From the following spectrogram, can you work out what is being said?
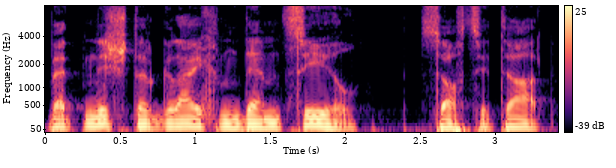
wird nicht ergleichen dem Ziel. Soft Zitat.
